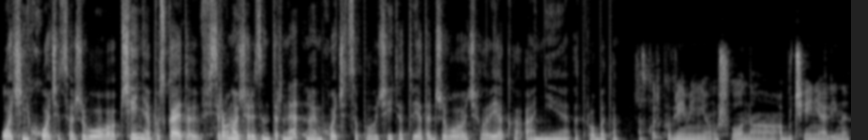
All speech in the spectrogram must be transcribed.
очень хочется живого общения, пускай это все равно через интернет, но им хочется получить ответ от живого человека, а не от робота. А сколько времени ушло на обучение Алины?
